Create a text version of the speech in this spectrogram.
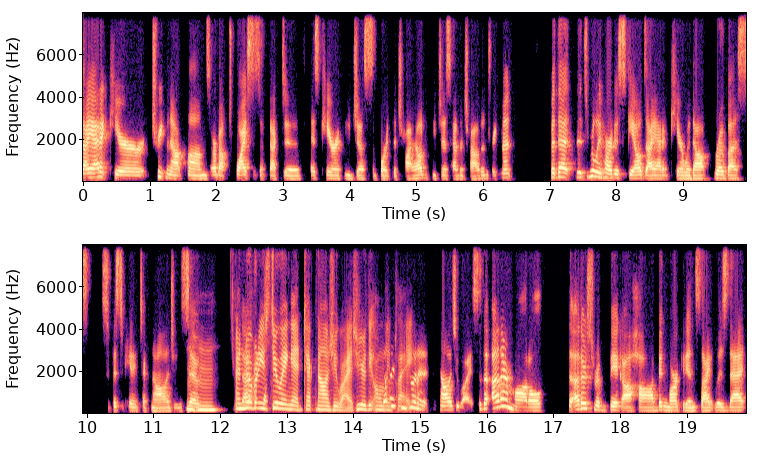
dyadic care treatment outcomes are about twice as effective as care if you just support the child, if you just have the child in treatment. But that it's really hard to scale dyadic care without robust, sophisticated technology. So mm-hmm. and nobody's doing it technology wise. You're the only play. doing it technology wise. So the other model, the other sort of big aha, big market insight was that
